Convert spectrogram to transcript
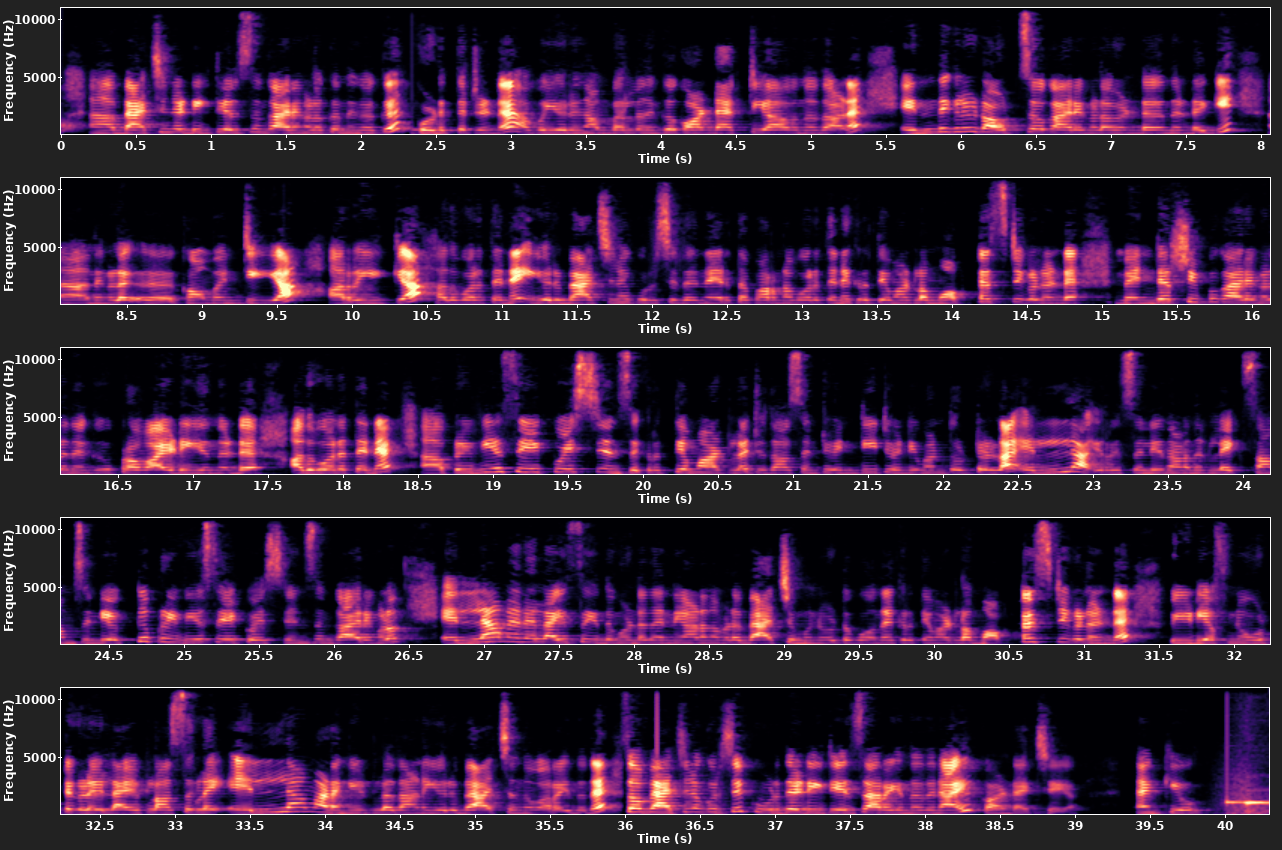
ബാച്ചിന്റെ ഡീറ്റെയിൽസും കാര്യങ്ങളൊക്കെ നിങ്ങൾക്ക് കൊടുത്തിട്ടുണ്ട്. അപ്പോൾ ഈ ഒരു നമ്പറിൽ നിങ്ങൾക്ക് കോൺടാക്ട് ചെയ്യാവുന്നതാണ്. എന്തെങ്കിലും ഡൗട്ട്സോ കാര്യങ്ങളോ ഉണ്ടെന്നുണ്ടെങ്കിൽ നിങ്ങൾ കമന്റ് ചെയ്യുക അറിയിക്കുക. അതുപോലെ തന്നെ ഈ ഒരു ബാച്ചിനെ കുറിച്ചിട്ട് നേരത്തെ പറഞ്ഞ പോലെ തന്നെ കൃത്യമായിട്ടുള്ള മോക്ക് ടെസ്റ്റുകളുണ്ട് മെന്റർഷിപ്പ് കാര്യങ്ങൾ നിങ്ങൾക്ക് പ്രൊവൈഡ് ചെയ്യുന്നുണ്ട്. അതുപോലെ തന്നെ പ്രീവിയസ് ഇയർ ക്വസ്റ്റ്യൻസ് കൃത്യമായിട്ടുള്ള two thousand twenty twenty one തൊട്ടുള്ള എല്ലാ റീസെന്റ് നടന്നിട്ടുള്ള എക്സാംസിന്റെ ഒക്കെ പ്രീവിയസ് ഇയർ ക്വസ്റ്റ്യൻസും കാര്യങ്ങളും എല്ലാം അനലൈസ് ചെയ്തുകൊണ്ട് തന്നെയാണ് നമ്മുടെ ബാച്ച് മുന്നോട്ട് പോകുന്നത്. കൃത്യമായിട്ടുള്ള മോക്ക് ടെസ്റ്റുകൾ ഉണ്ട് പി ഡി എഫ് നോട്ടുകൾ ലൈവ് ക്ലാസ്സുകൾ എല്ലാം അടങ്ങിയിട്ടുള്ളതാണ് ഈ ഒരു ബാച്ച് എന്ന് പറയുന്നത്. സോ ബാച്ചിനെ കുറിച്ച് കൂടുതൽ ഡീറ്റെയിൽസ് അറിയുന്നതിനായി കോൺടാക്ട് ചെയ്യുക. താങ്ക്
